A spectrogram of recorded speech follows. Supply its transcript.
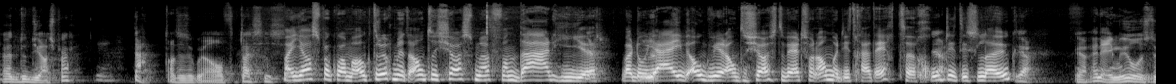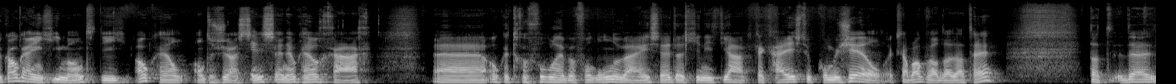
Dat doet Jasper. Nou, dat is ook wel fantastisch. Maar Jasper kwam ook terug met enthousiasme vandaar hier. Waardoor jij ook weer enthousiast werd van... oh, maar dit gaat echt eh, goed, Ja. dit is leuk. Ja. ja, en Emiel is natuurlijk ook eentje iemand die ook heel enthousiast is en ook heel graag eh, ook het gevoel hebben van onderwijs. Hè, dat je niet, ja, kijk, hij is natuurlijk commercieel. Ik snap ook wel dat dat, hè, dat, dat,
